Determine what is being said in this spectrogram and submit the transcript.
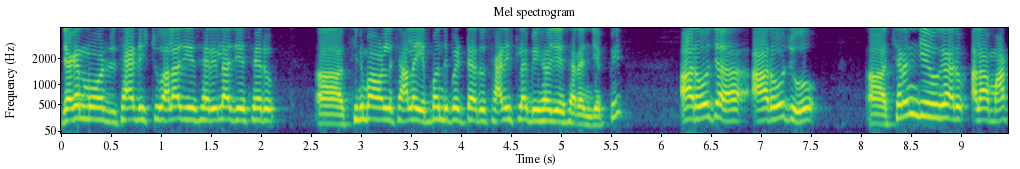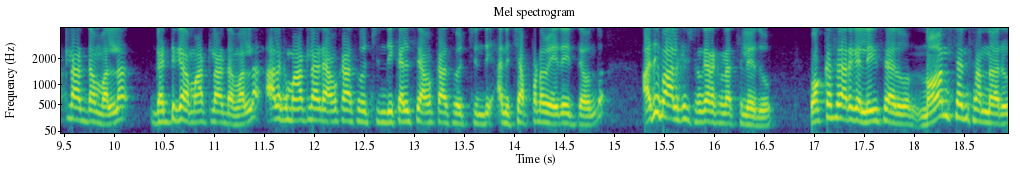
జగన్మోహన్ రెడ్డి శాడిస్టు అలా చేశారు ఇలా చేశారు సినిమా వాళ్ళని చాలా ఇబ్బంది పెట్టారు శాడిస్ట్లా బిహేవ్ చేశారని చెప్పి ఆ రోజు ఆ రోజు చిరంజీవి గారు అలా మాట్లాడడం వల్ల గట్టిగా మాట్లాడడం వల్ల వాళ్ళకి మాట్లాడే అవకాశం వచ్చింది కలిసే అవకాశం వచ్చింది అని చెప్పడం ఏదైతే ఉందో అది బాలకృష్ణ గారికి నచ్చలేదు. ఒక్కసారిగా లేచారు నాన్ సెన్స్ అన్నారు.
